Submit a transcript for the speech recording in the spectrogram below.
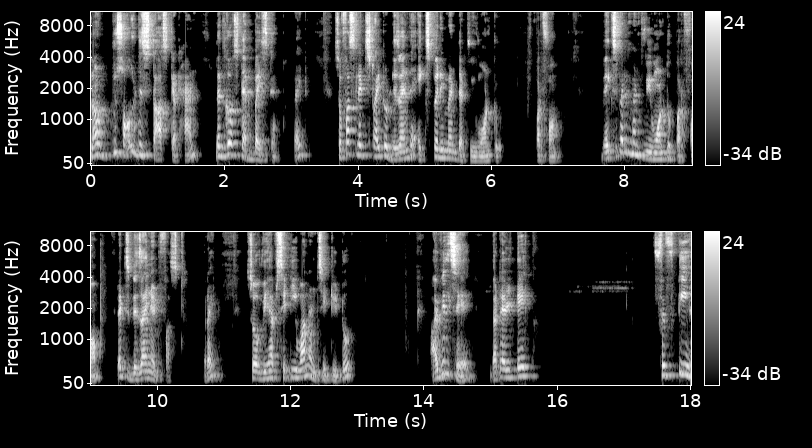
Now, to solve this task at hand, let's go step by step. Right? So first, let's try to design the experiment that we want to perform the experiment we want to perform, let's design it first, right? So we have city 1 and city 2. I will say that I'll take 50,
